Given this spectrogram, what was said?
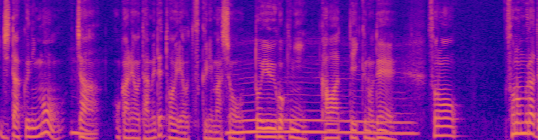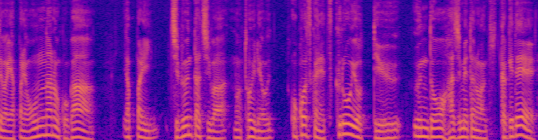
自宅にもじゃあお金を貯めてトイレを作りましょうという動きに変わっていくのでそのその村ではやっぱり女の子がやっぱり自分たちはのトイレをお小遣いで作ろうよっていう運動を始めたのがきっかけで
